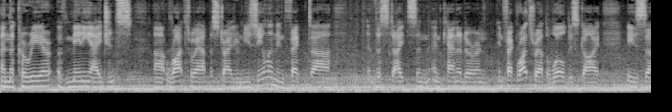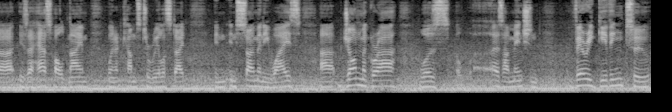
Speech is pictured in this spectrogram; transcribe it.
and the career of many agents uh, right throughout Australia and New Zealand. In fact, uh, the states and, and, Canada, and in fact, right throughout the world, this guy is uh, is a household name when it comes to real estate in in so many ways. Uh, John McGrath was, as I mentioned very giving to,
